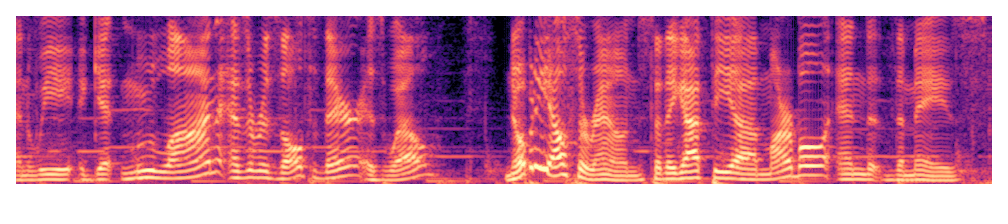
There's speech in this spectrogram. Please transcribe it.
And we get Mulan as a result there as well. Nobody else around. So they got the uh, marble and the maze.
